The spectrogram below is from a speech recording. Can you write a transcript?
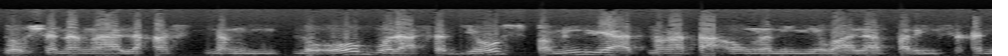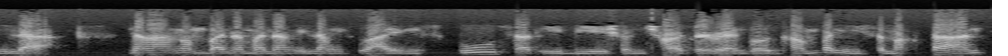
daw siya ng ah, lakas ng loob mula sa Diyos, pamilya at mga taong naniniwala pa rin sa kanila. Nangangamba naman ang ilang flying schools at aviation charter rental company sa Mactan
